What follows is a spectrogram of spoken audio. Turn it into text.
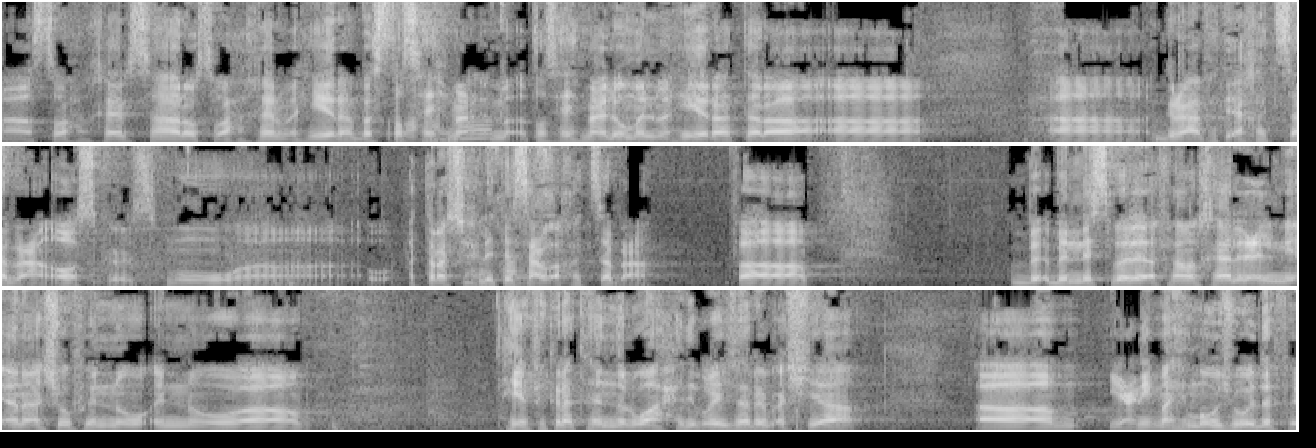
آه صباح الخير ساره وصباح الخير مهيرة. بس تصحيح مع... تصحيح معلومة المهيرة ترى آه آه Gravity أخذ سبعة اوسكارز مو آه اترشح لتسعة وأخذ سبعة. ف بالنسبة لأفلام الخيال العلمي أنا أشوف إنه إنه آه هي فكرتها إنه الواحد يبغى يجرب أشياء يعني ما هي موجودة في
